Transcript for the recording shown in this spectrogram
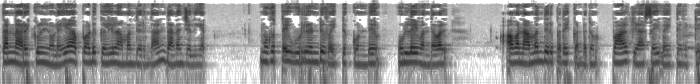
தன் அறைக்குள் நுழைய படுக்கையில் அமர்ந்திருந்தான் தனஞ்சலியன் முகத்தை உருண்டு வைத்துக்கொண்டு உள்ளே வந்தவள். அவன் அமர்ந்திருப்பதைக் கண்டதும் பால் கிளாஸை வைத்துவிட்டு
